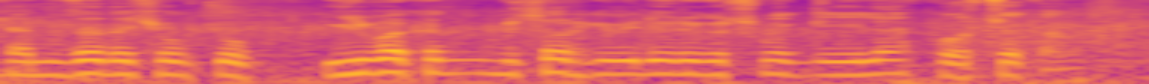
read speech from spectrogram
Kendinize de çok çok iyi bakın. Bir sonraki videoda görüşmek dileğiyle. Hoşçakalın.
